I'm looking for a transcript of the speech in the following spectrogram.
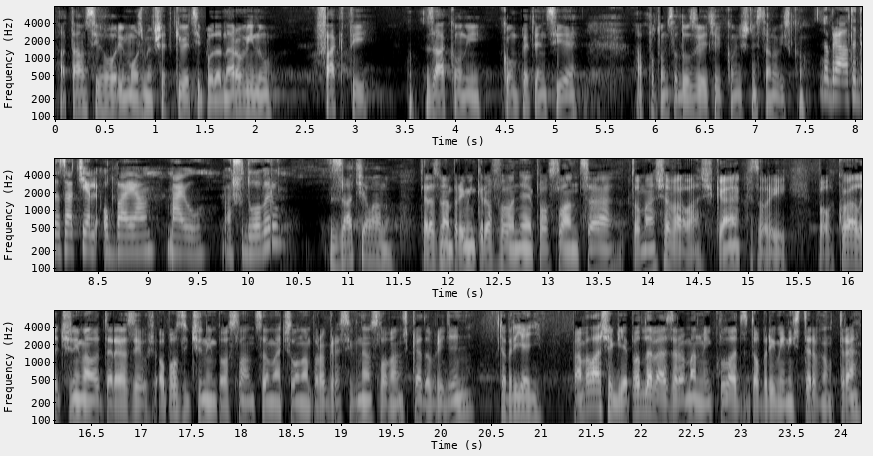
A tam si hovorím, môžeme všetky veci podať na rovinu, fakty, zákony, kompetencie a potom sa dozviete konečné stanovisko. Dobre, ale teda zatiaľ obaja majú vašu dôveru? Zatiaľ áno. Teraz mám pri mikrofóne poslanca Tomáša Valaška, ktorý bol koaličným, ale teraz je už opozičným poslancom a členom Progresívneho Slovenska. Dobrý deň. Dobrý deň. Pán Valášek, je podľa vás Roman Mikulec dobrý minister vnútra?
